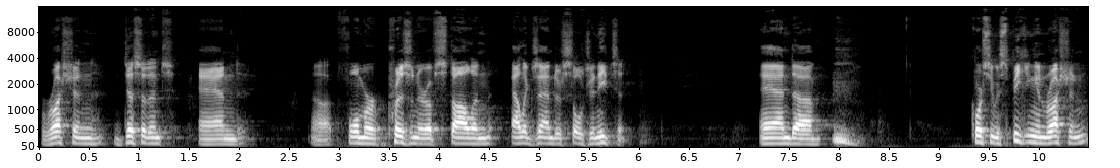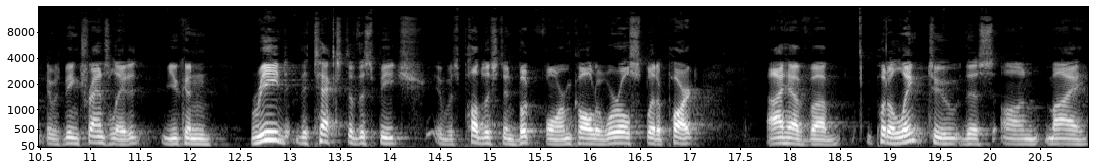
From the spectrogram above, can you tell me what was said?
Russian dissident and uh, former prisoner of Stalin, Alexander Solzhenitsyn. And uh, of course, he was speaking in Russian, it was being translated. You can read the text of the speech, it was published in book form called A World Split Apart. I have uh, put a link to this on my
